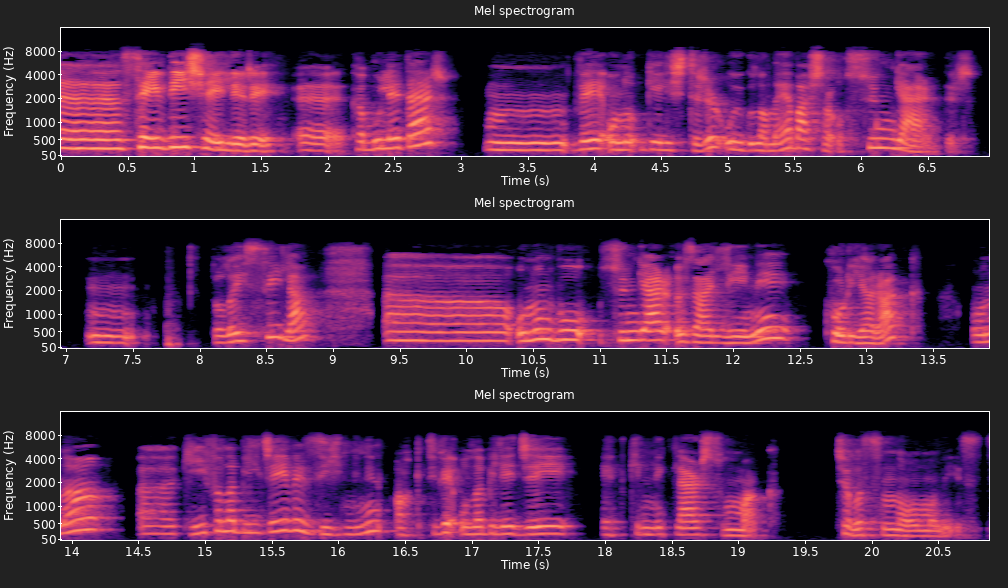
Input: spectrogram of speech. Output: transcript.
Ee, sevdiği şeyleri e, kabul eder hmm, ve onu geliştirir, uygulamaya başlar. O süngerdir. Hmm, Dolayısıyla eee, onun bu sünger özelliğini koruyarak ona eee, keyif alabileceği ve zihninin aktive olabileceği etkinlikler sunmak çabasında olmalıyız.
